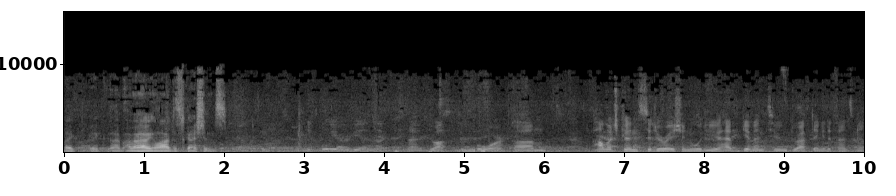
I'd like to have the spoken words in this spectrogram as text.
Like, like I'm I'm having a lot of discussions. Puljujarvi and dropped to four. Um, how much consideration would you have given to drafting a defenseman?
